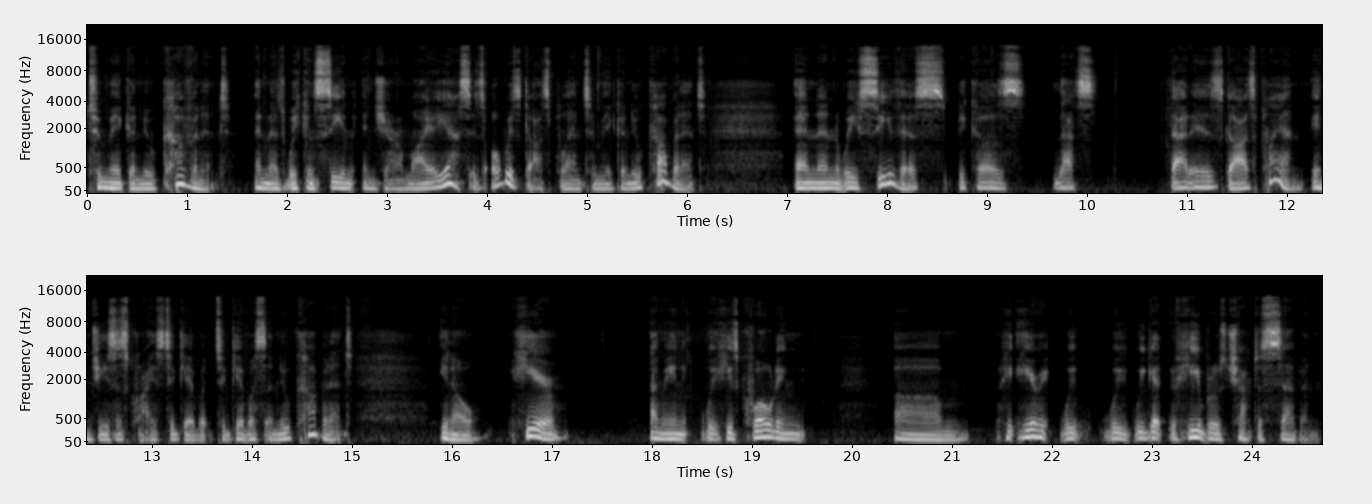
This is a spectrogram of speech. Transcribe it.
to make a new covenant. And as we can see in, in Jeremiah, yes, it's always God's plan to make a new covenant. And then we see this because that's that is God's plan in Jesus Christ to give it to give us a new covenant you know, here, I mean, we, he's quoting. Um, he, here we, we we get Hebrews chapter seven,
